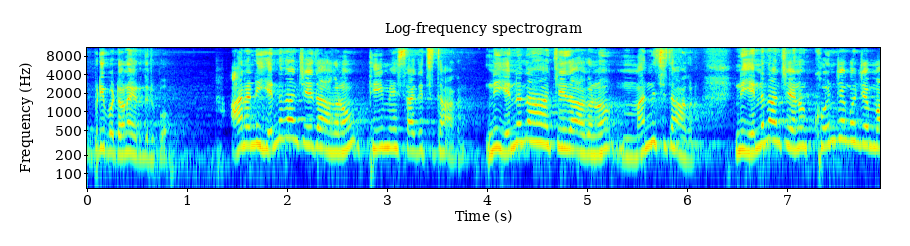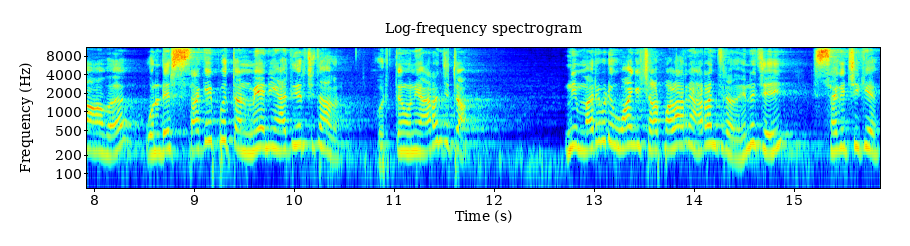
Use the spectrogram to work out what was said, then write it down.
எப்படிப்பட்டவனா இருந்துட்டு போ. ஆனா நீ என்னதான் செய்தாகணும்? தீமையை சகிச்சு தான் ஆகணும். நீ என்னதான் செய்தாகணும்? மன்னிச்சு தான் ஆகணும். நீ என்னதான் செய்யணும்? கொஞ்சம் கொஞ்சமாக உன்னுடைய சகிப்பு தன்மையை நீ அதிகரிச்சு தான் ஆகணும். ஒருத்தன் உன்னை அரைஞ்சிட்டான் நீ மறுபடியும் வாங்கி பலாரம் அரைஞ்சிடாத என்ன செய்? சகிச்சிக்க.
